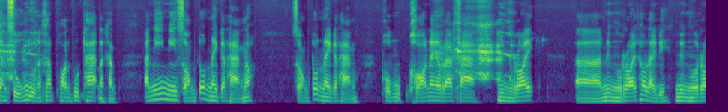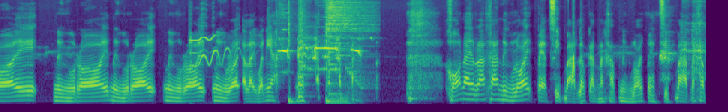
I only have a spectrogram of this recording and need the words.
ยังสูงอยู่นะครับ พรพุทธะนะครับ อันนี้มีสองต้นในกระถางเนาะสองต้นในกระถาง ผมขอในราคาหนึ่งร้อยอ่าหนึ่งร้อยเท่าไหร่ดีหนึ่งร้อยหนึ่งร้อยหนึ่งร้อยหนึ่งร้อยหนึ่งร้อยอะไรวะเนี่ย ขอในราคา 180 บาทแล้วกันนะครับ 180 บาทนะครับ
